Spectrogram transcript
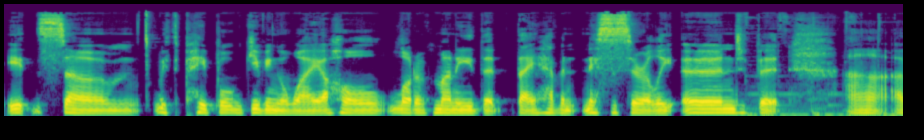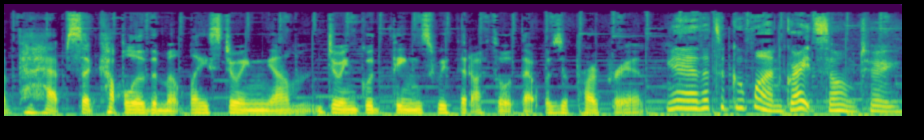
It's um, with people giving away a whole lot of money that they haven't necessarily earned, but uh, perhaps a couple of them at least doing, um, doing good things with it. I thought that was appropriate. Yeah, that's a good one. Great song, too.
